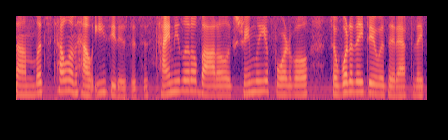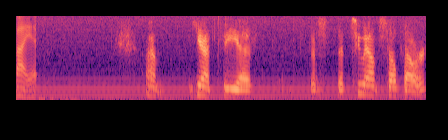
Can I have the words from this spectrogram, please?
Um, let's tell them how easy it is. It's this tiny little bottle, extremely affordable. So, what do they do with it after they buy it? Um, yeah, the, uh, the the two ounce cell power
